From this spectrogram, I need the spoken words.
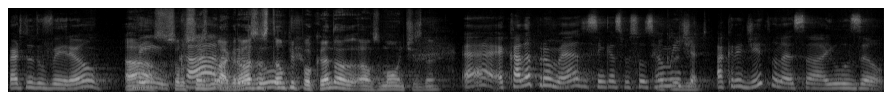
perto do verão. Ah, soluções milagrosas produto. estão pipocando aos montes, né? É, é cada promessa assim que as pessoas realmente Acredito. acreditam nessa ilusão.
